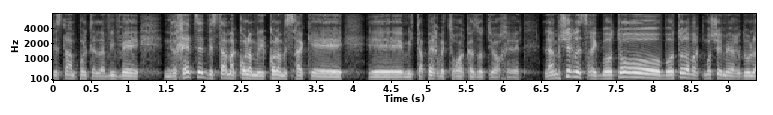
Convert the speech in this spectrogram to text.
וסתם הפועל תל אביב אה, נלחצת וסתם כל. כל המשחק אה, מתהפך בצורה כזאת או אחרת. להמשיך לשחק באותו, באותו דבר כמו שהם ירדו ל...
